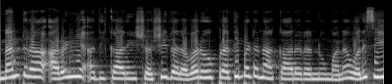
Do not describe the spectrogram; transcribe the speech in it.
ನಂತರ ಅರಣ್ಯ ಅಧಿಕಾರಿ ಶಶಿಧರ್ ಅವರು ಪ್ರತಿಭಟನಾಕಾರರನ್ನು ಮನವೊಲಿಸಿ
